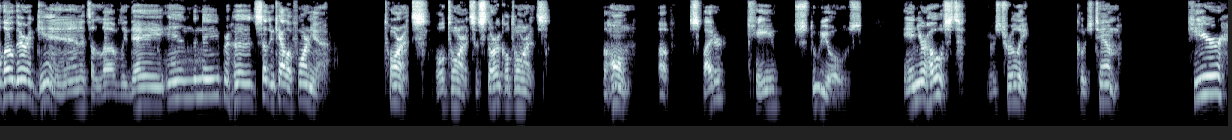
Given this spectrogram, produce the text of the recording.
hello there again. It's a lovely day in the neighborhood, Southern California. Torrance, Old Torrance, historical Torrance, the home of Spider Cave Studios. And your host, yours truly, Coach Tim, here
